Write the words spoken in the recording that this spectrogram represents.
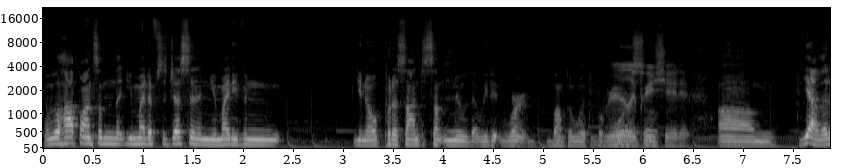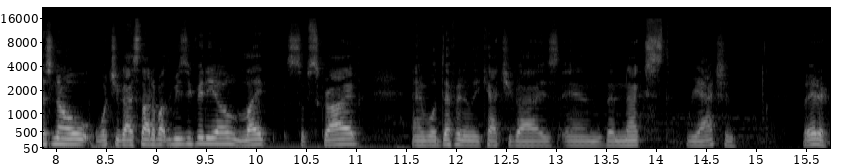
And we'll hop on something that you might have suggested and you might even, you know, put us on to something new that we didn't, weren't bumping with before. Really So, appreciate it. um, yeah, let us know what you guys thought about the music video. Like, subscribe, and we'll definitely catch you guys in the next reaction. Later.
